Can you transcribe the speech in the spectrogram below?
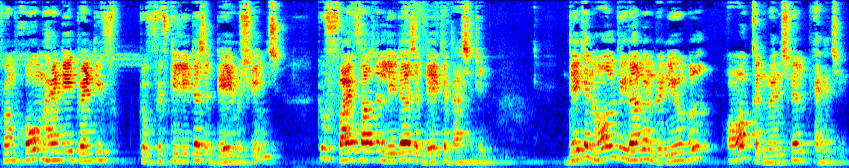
from home handy 20 to 50 liters a day machines to 5000 liters a day capacity. They can all be run on renewable or conventional energy.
